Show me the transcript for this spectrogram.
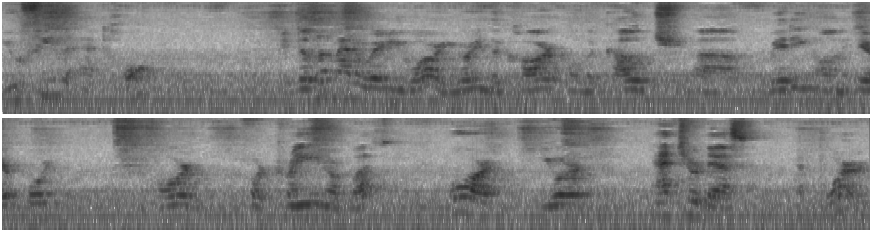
you feel at home. It doesn't matter where you are. You're in the car, on the couch, uh, waiting on airport, or for train or bus, or you're at your desk at work.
